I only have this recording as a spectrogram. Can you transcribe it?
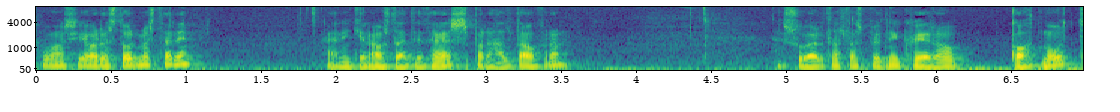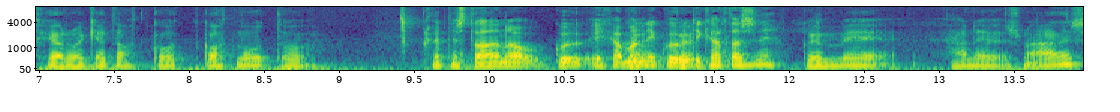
þó hann sé orðið stórmestari það er engin ástæði til þess, bara halda áfram. En svo er þetta alltaf spurning hver á gott mót, Hjörvar geta átt gott, gott mót og hvernig staðan á Gu, ykkar manni Gu- Guðmundi Kjartansinni Gummi hann hefur svona aðeins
